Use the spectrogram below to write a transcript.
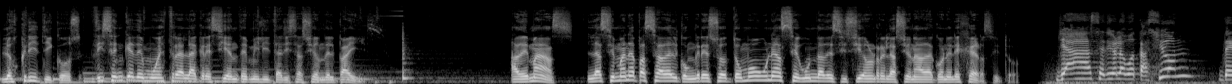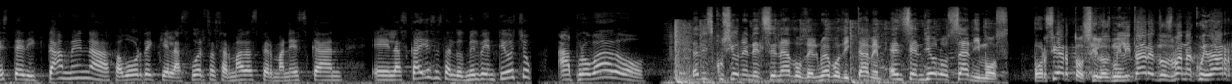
Los críticos dicen que demuestra la creciente militarización del país. Además, la semana pasada el Congreso tomó una segunda decisión relacionada con el ejército. Ya se dio la votación de este dictamen a favor de que las Fuerzas Armadas permanezcan en las calles hasta el 2028. Aprobado. La discusión en el Senado del nuevo dictamen encendió los ánimos. Por cierto, si los militares nos van a cuidar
